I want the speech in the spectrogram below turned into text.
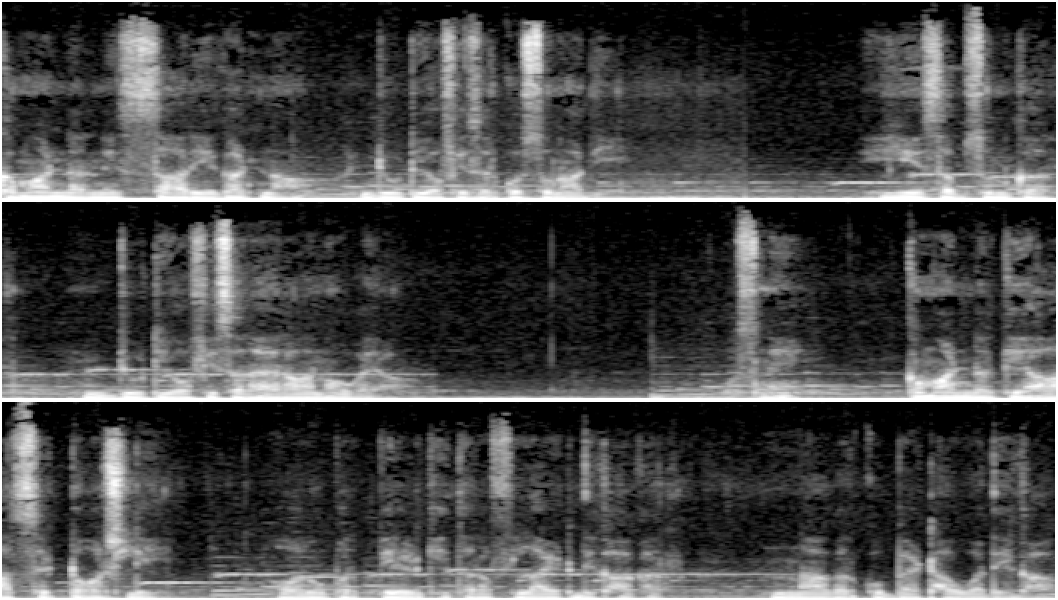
कमांडर ने सारी घटना ड्यूटी ऑफिसर को सुना दी। ये सब सुनकर ड्यूटी ऑफिसर हैरान हो गया। उसने कमांडर के हाथ से टॉर्च ली। और ऊपर पेड़ की तरफ़ लाइट दिखाकर नागर को बैठा हुआ देखा।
